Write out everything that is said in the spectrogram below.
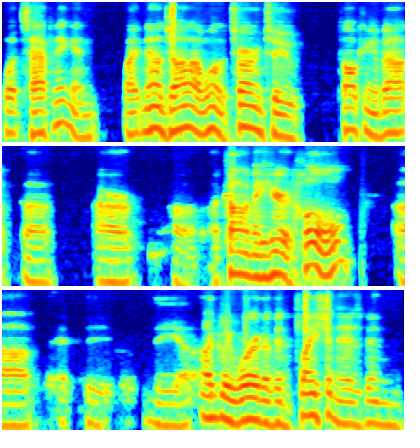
what's happening. And right now, John, I want to turn to talking about uh, our uh, economy here at home. Uh, the, the uh, ugly word of inflation has been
